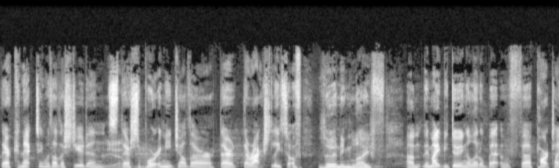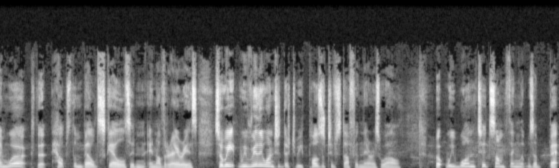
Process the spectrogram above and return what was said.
They're connecting with other students. Yeah. They're supporting each other. They're they're actually sort of learning life. Um, they might be doing a little bit of uh, part time work that helps them build skills in, in other areas. So we, we really wanted there to be positive stuff in there as well. But we wanted something that was a bit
